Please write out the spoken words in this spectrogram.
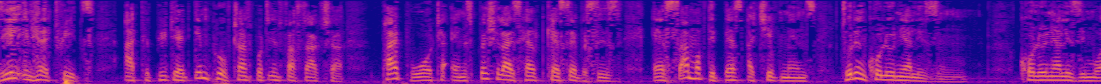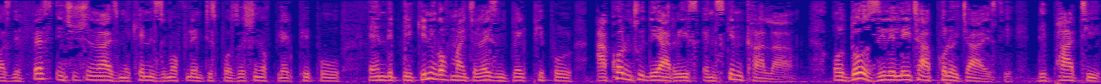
Zille in her tweets attributed improved transport infrastructure, pipe water and specialized healthcare services as some of the best achievements during colonialism. Colonialism was the first institutionalized mechanism of land dispossession of black people and the beginning of marginalizing black people according to their race and skin color. Although Zille later apologized, the party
